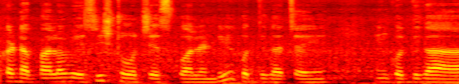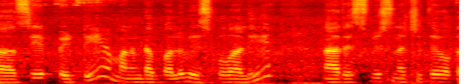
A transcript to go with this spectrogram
ఒక డబ్బాలో వేసి స్టోర్ చేసుకోవాలండి. కొద్దిగా చై ఇంకొద్దిగా సేపు పెట్టి మనం డబ్బాలో వేసుకోవాలి. నా రెసిపీస్ నచ్చితే ఒక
